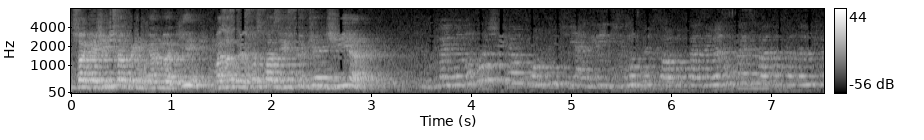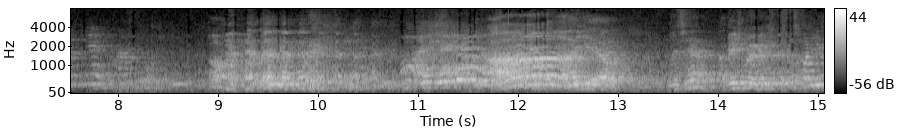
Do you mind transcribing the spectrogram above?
Só que a gente está brincando aqui, mas as pessoas fazem isso no dia a dia. Mas eu não vou chegar ao ponto de agredir uma pessoa por fazer a mesma coisa que ela está fazendo por quê? Ah, aí é. Mas é, a grande maioria das pessoas faria.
